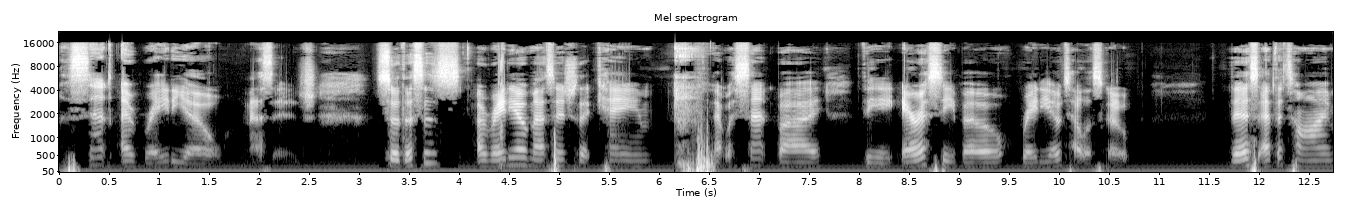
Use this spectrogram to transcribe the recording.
sent a radio message. So this is a radio message that came, that was sent by the Arecibo Radio Telescope. This, at the time,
